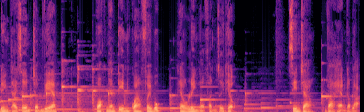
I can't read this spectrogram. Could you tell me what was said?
đinhtháisơn.vn hoặc nhắn tin qua Facebook theo link ở phần giới thiệu. Xin chào và hẹn gặp lại.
